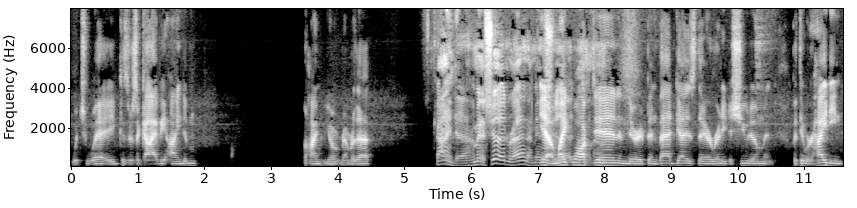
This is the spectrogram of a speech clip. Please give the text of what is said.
which way? Because there's a guy behind him. Behind you don't remember that? Kinda. I mean, it should, right? I mean, yeah. Mike walked in and there had been bad guys there ready to shoot him and but they were hiding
